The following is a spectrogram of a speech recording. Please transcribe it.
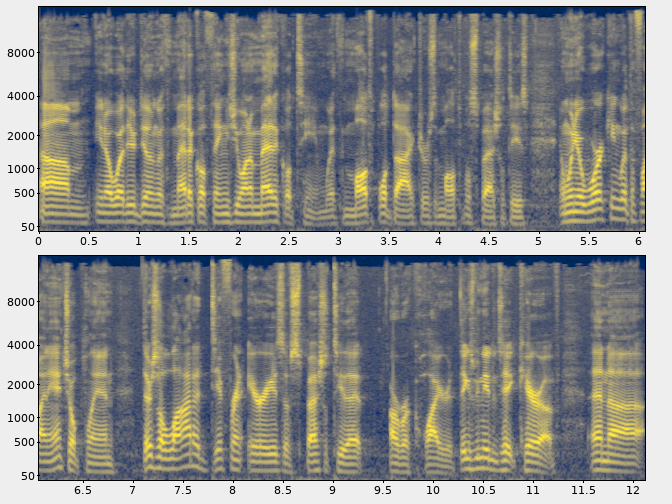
Um, you know, whether you're dealing with medical things, you want a medical team with multiple doctors and multiple specialties. And when you're working with a financial plan, there's a lot of different areas of specialty that are required, things we need to take care of. And uh,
